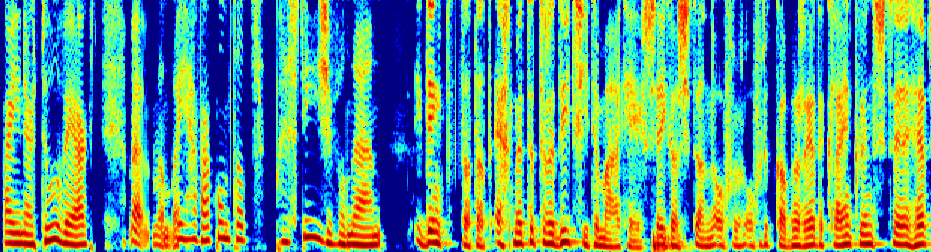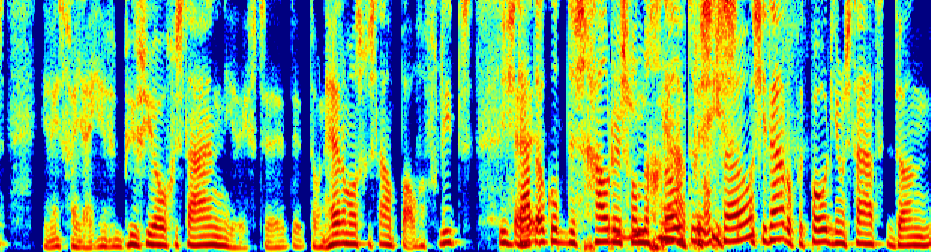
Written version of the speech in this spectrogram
waar je naartoe werkt. Maar, maar ja, waar komt dat prestige vandaan? Ik denk dat dat echt met de traditie te maken heeft. Zeker als je het dan over, over de cabaret, de kleinkunst eh, hebt. Je weet van, ja, hier heeft Buzio gestaan, hier heeft eh, de Toon Hermans gestaan, Paul van Vliet. Je staat Eh, ook op de schouders van de Ja, groten of precies. zo. Als je daar op het podium staat, dan,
